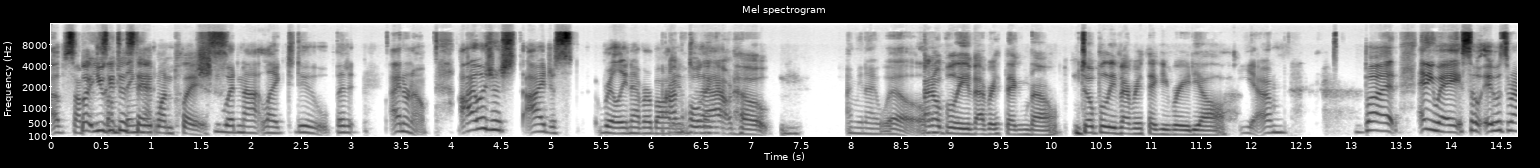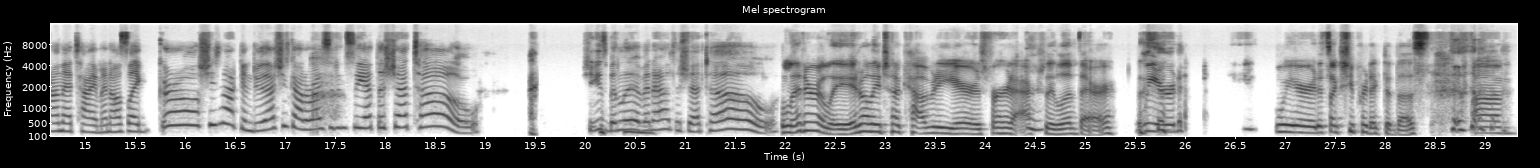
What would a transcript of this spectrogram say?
of some. But you get to something stay in one place. She would not like to do, but I don't know. I was just, I just really never bought I'm into holding that. out hope. I mean, I will. I don't believe everything, though. Don't believe everything you read, y'all. Yeah. But anyway, so it was around that time, and I was like, girl, she's not going to do that. She's got a residency at the chateau. She's been living at the chateau. Literally, it only took how many years for her to actually live there? Weird. Weird. It's like she predicted this. Um,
